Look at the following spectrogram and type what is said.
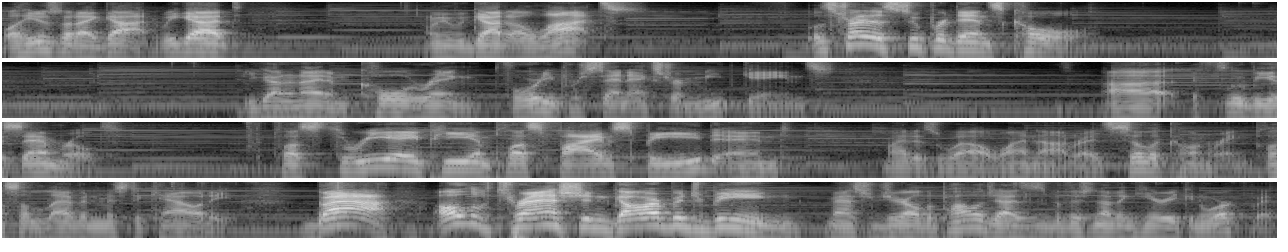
Well, here's what I got. We got, I mean, we got a lot. Let's try the super dense coal. You got an item, coal ring, 40% extra meat gains. Uh, Fluvius Emerald, plus 3 AP and plus 5 speed, and might as well, why not, right? Silicone ring, plus 11 mysticality. Bah! All of trash and garbage being! Master Gerald apologizes, but there's nothing here he can work with.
